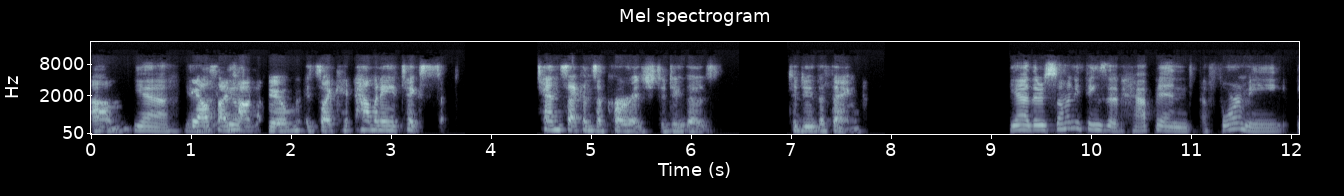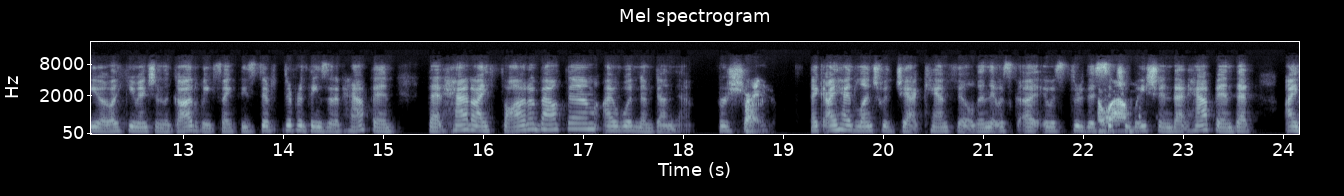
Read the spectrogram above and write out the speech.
Um, yeah. yeah. else I talk to, it's like how many it takes 10 seconds of courage to do those, to do the thing yeah there's so many things that have happened for me you know like you mentioned the God winks like these diff- different things that have happened that had i thought about them i wouldn't have done them for sure right. like i had lunch with jack canfield and it was uh, it was through this oh, situation wow. that happened that i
